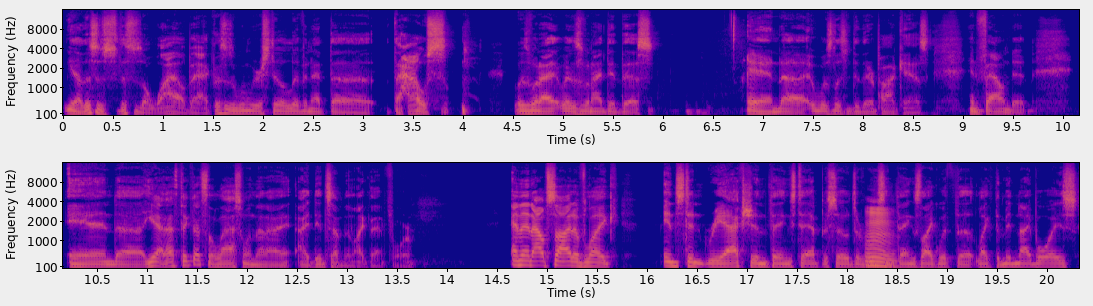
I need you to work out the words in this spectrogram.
you know, this is this is a while back. This is when we were still living at the the house. was when I was when I did this, and uh, it was listening to their podcast and found it. And uh, yeah, I think that's the last one that I I did something like that for. And then outside of like instant reaction things to episodes of recent Mm. things like with the like the Midnight Boys,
